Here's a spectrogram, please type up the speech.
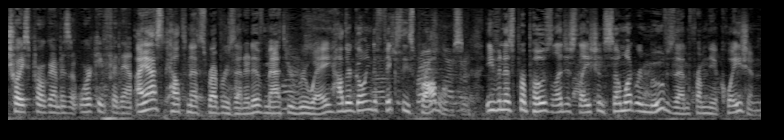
choice program isn't working for them. I asked HealthNet's representative, Matthew Rouet, how they're going to fix these problems, even as proposed legislation somewhat removes them from the equation.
